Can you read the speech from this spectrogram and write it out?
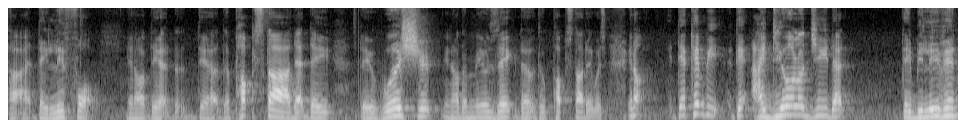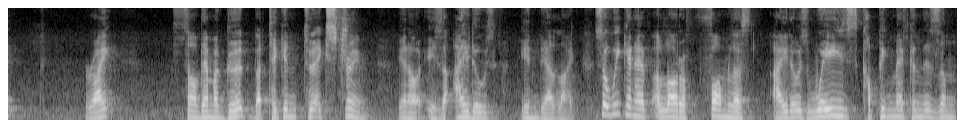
uh, they live for. You know, they're, they're the pop star that they they worship. You know, the music, the, the pop star they worship. You know, there can be the ideology that they believe in, right? Some of them are good, but taken to extreme, you know, is the idols in their life. So we can have a lot of formless idols, ways, coping mechanism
